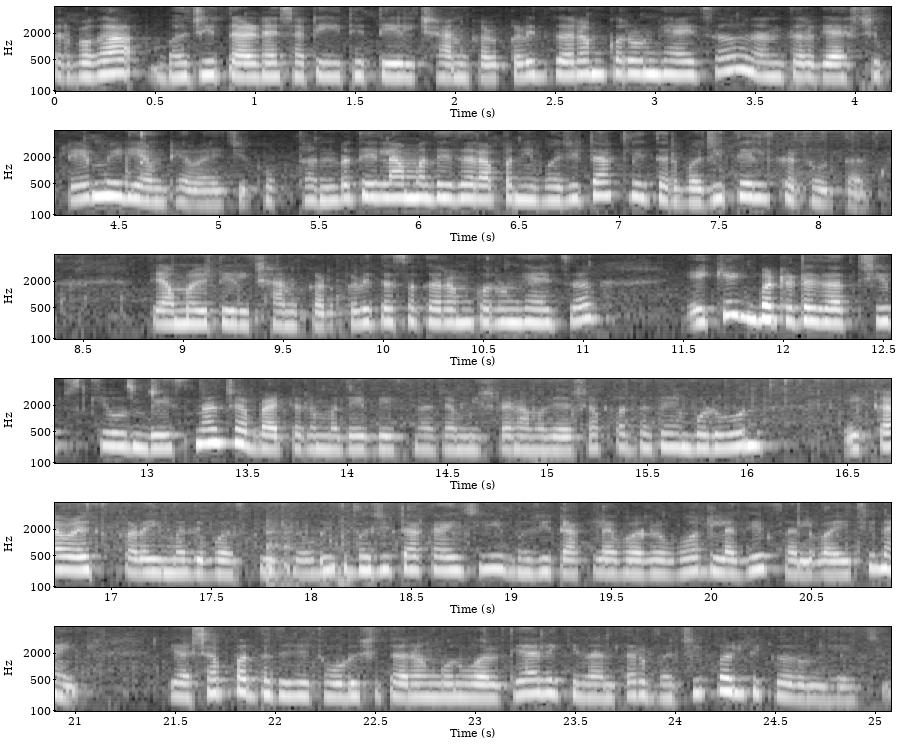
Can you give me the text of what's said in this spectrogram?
तर बघा भजी तळण्यासाठी इथे तेल छान कडकडीत गरम करून घ्यायचं. नंतर गॅसची फ्लेम मिडियम ठेवायची. खूप थंड तेलामध्ये जर आपण ही भजी टाकली तर भजी तेलकट होतात. त्यामुळे तेल छान कडकडीत असं गरम करून घ्यायचं. एक एक बटाट्याचा चिप्स घेऊन बेसनाच्या बॅटरमध्ये बेसनाच्या मिश्रणामध्ये अशा पद्धतीने बुडवून एका वेळेस कढईमध्ये बसतील तेवढीच भजी टाकायची. भजी टाकल्याबरोबर लगेच हलवायची नाही. ती अशा पद्धतीने थोडीशी तरंगून वरती आली की नंतर भजी पलटी करून घ्यायची.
